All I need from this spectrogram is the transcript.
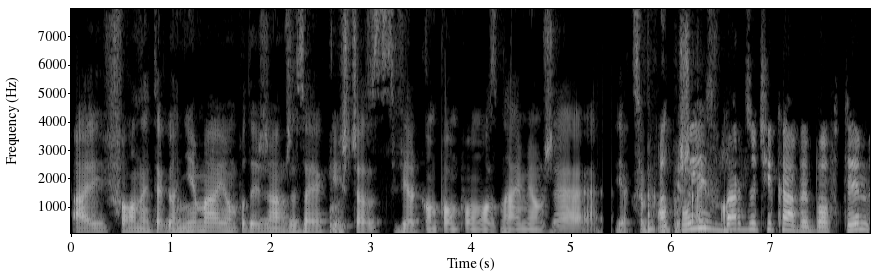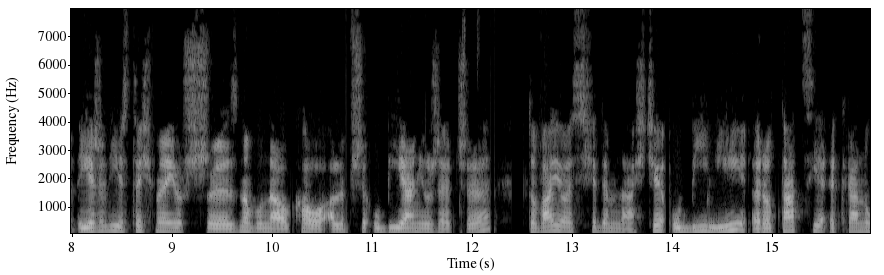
iPhony tego nie mają. Podejrzewam, że za jakiś czas z wielką pompą oznajmią, że jak sobie A kupisz to jest iPhone. bardzo ciekawe, bo w tym, jeżeli jesteśmy już e, znowu naokoło, ale przy ubijaniu rzeczy, to w iOS 17 ubili rotację ekranu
